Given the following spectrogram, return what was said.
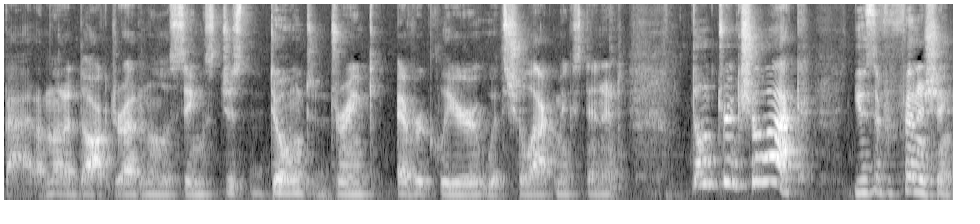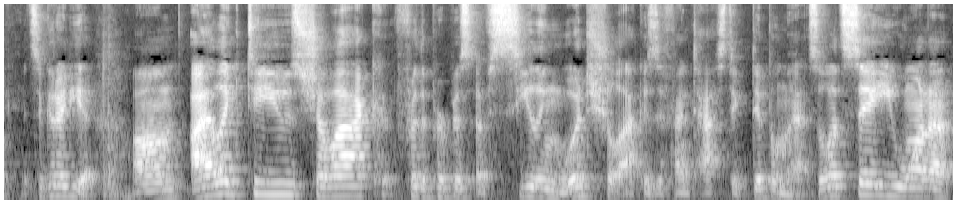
bad. I'm not a doctor, I don't know those things. Just don't drink Everclear with shellac mixed in it. Don't drink shellac. Use it for finishing. It's a good idea. Um, I like to use shellac for the purpose of sealing wood. Shellac is a fantastic diplomat. So let's say you wanna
